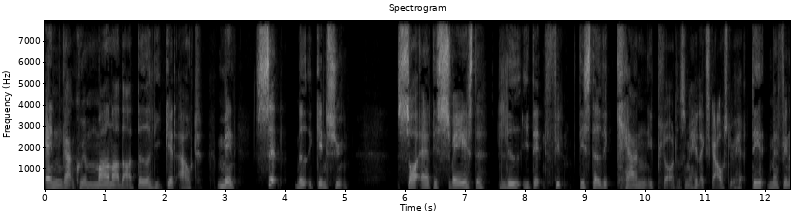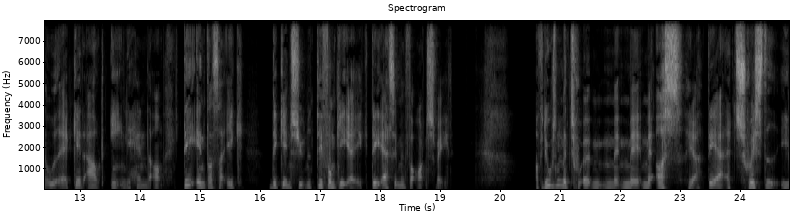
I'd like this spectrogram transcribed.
Anden gang kunne jeg meget, meget, meget bedre lide Get Out. Men selv med et gensyn, så er det svageste led i den film, det er stadigvæk kernen i plottet, som jeg heller ikke skal afsløre her. Det, man finder ud af, at Get Out egentlig handler om. Det ændrer sig ikke ved gensynet. Det fungerer ikke. Det er simpelthen for åndssvagt. Og fidusen med, øh, med, med, med os her, det er, at twistet i,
